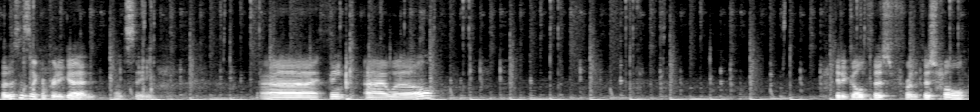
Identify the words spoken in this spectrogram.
But this is looking pretty good. Let's see. Uh, I think I will... Get a goldfish for the fish bowl.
